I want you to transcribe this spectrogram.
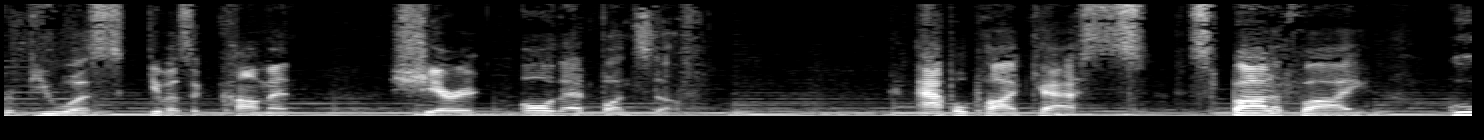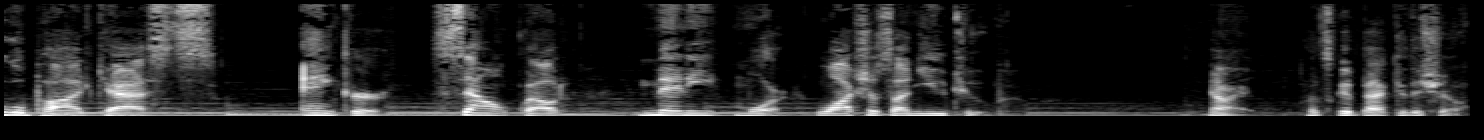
review us, give us a comment, share it, all that fun stuff. Apple Podcasts, Spotify, Google Podcasts, Anchor, SoundCloud, many more. Watch us on YouTube. All right, let's get back to the show.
